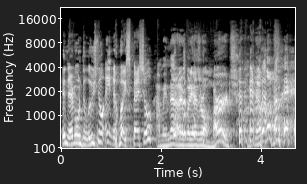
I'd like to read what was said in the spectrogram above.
Isn't everyone delusional? Ain't nobody special. I mean, not everybody has their own merch. You know what I'm saying?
